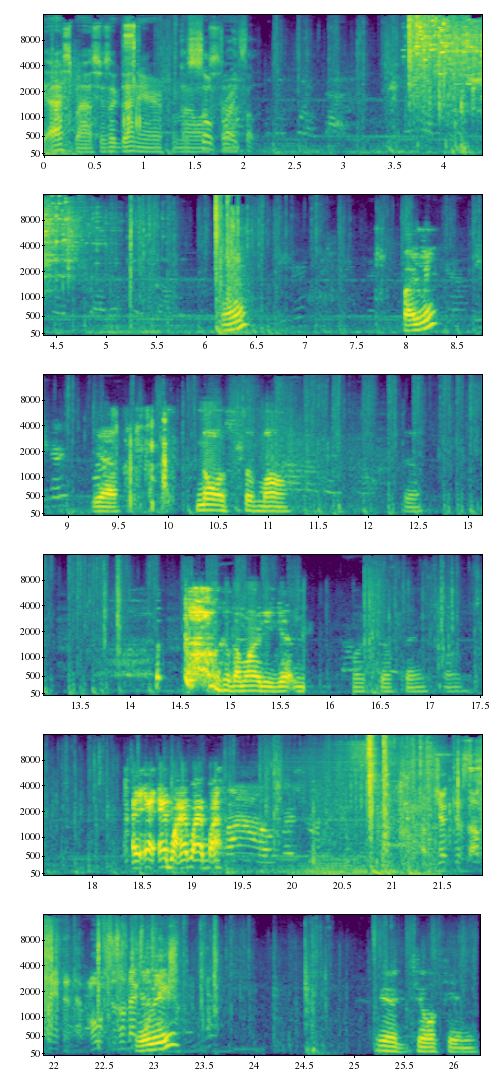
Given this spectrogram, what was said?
Ooh, gas mask. There's a gun here from my one Assault side. rifle. Hmm? Pardon me? Yeah. No, it's the mall. Yeah. Because I'm already getting more stuff thing. So. Hey, hey, hey, boy, boy, boy. Objectives updated. Move to the next Really? location. You're joking.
